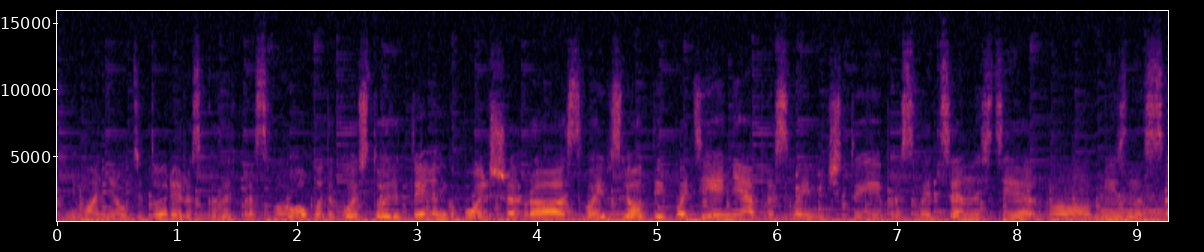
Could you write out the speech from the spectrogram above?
внимание аудитории, рассказать про свой опыт, такой сторителлинг больше, про свои взлеты и падения, про свои мечты, про свои цели, ценности э, бизнеса.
